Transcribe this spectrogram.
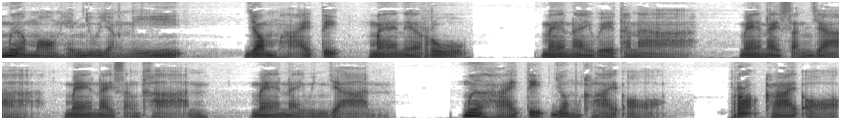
เมื่อมองเห็นอยู่อย่างนี้ ย่อมหายติดแม้ในรูป แม้ในเวทนา แม้ในสัญญา แม้ในสังขาร แม้ในวิญญาณ เมื่อหายติดย่อมคลายออก เพราะคลายออก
